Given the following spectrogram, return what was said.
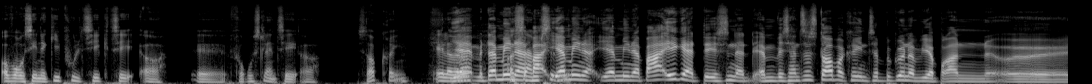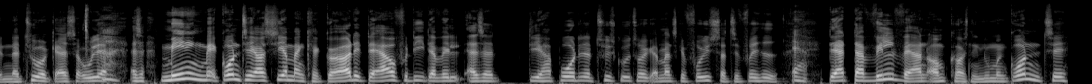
og vores energipolitik til at øh, få Rusland til at stoppe krigen. Eller ja, hvad? men der mener jeg, bare, jeg, mener, jeg mener bare ikke, at det er sådan, at jamen, hvis han så stopper krigen, så begynder vi at brænde øh, naturgas og olie. altså, meningen med, grund til, at jeg også siger, at man kan gøre det, det er jo fordi, der vil, altså, de har brugt det der tyske udtryk, at man skal fryse sig til frihed. Ja. Det er, at der vil være en omkostning nu, men grunden til,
